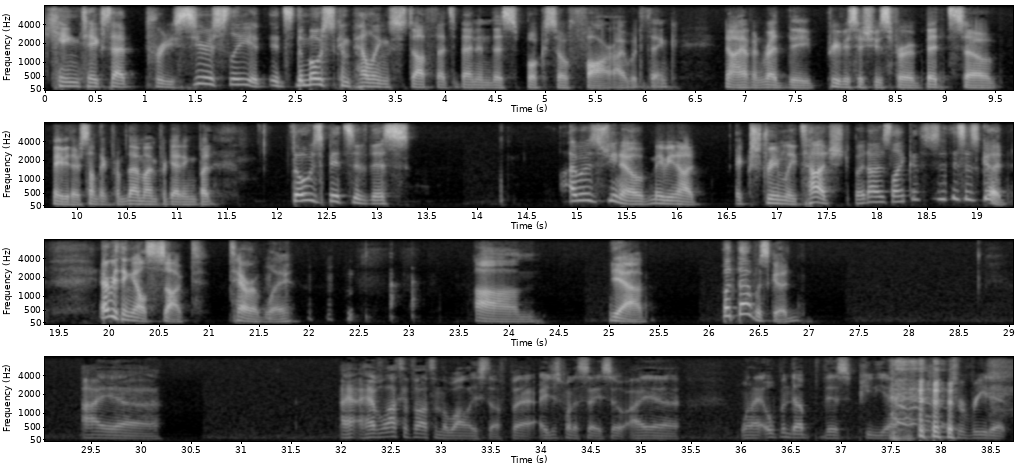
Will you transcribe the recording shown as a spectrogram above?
King takes that pretty seriously. It, it's the most compelling stuff that's been in this book so far, I would think. Now, I haven't read the previous issues for a bit, so maybe there's something from them I'm forgetting, but those bits of this, I was, you know, maybe not extremely touched, but I was like, this is, this is good. Everything else sucked terribly. um, yeah, but that was good. I uh, I have lots of thoughts on the Wally stuff, but I just want to say so. I uh, when I opened up this PDF to read it,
